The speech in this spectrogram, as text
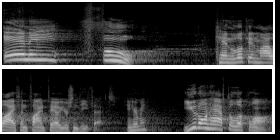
Any fool can look in my life and find failures and defects. You hear me? You don't have to look long.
